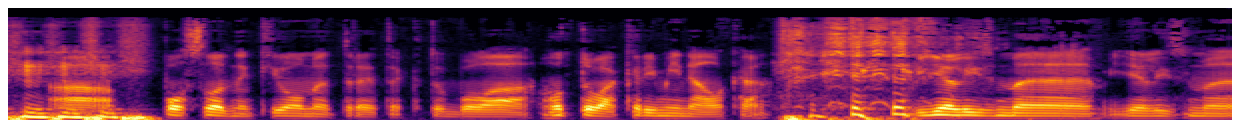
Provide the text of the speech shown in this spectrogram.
a posledné kilometre, tak to bola hotová kriminálka. videli sme, videli sme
